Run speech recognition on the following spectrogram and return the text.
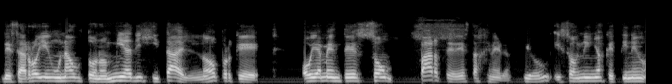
desarrollen una autonomía digital, ¿no? Porque obviamente son parte de esta generación y son niños que tienen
